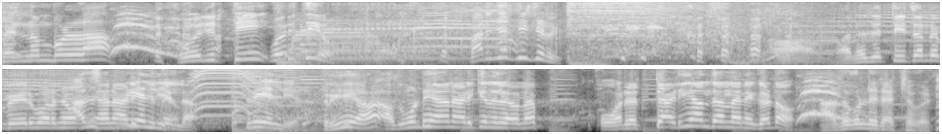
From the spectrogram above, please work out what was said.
പെണ്ണുമ്പുള്ള ഒരുത്തി. ഒരുത്തിയോ? വനജ ടീച്ചർ. ആ വനജ ടീച്ചറിന്റെ പേര് പറഞ്ഞോ ഞാൻ ഞാൻ അതുകൊണ്ട് ഞാൻ അടിക്കുന്നില്ല. അവനെ ഒരൊറ്റ അടി ഞാൻ തന്നെ കേട്ടോ? അതുകൊണ്ട് രക്ഷപ്പെട്ടു.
